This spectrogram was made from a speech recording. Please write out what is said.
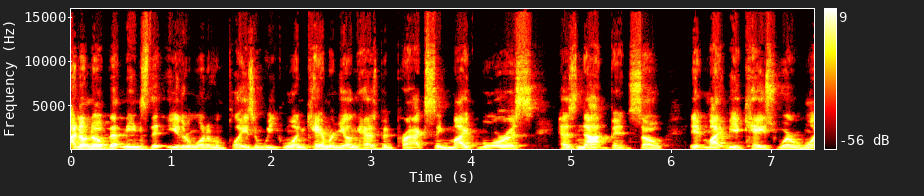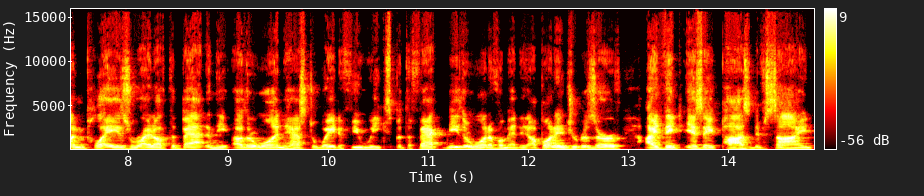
I don't know if that means that either one of them plays in week one. Cameron Young has been practicing. Mike Morris has not been. So it might be a case where one plays right off the bat and the other one has to wait a few weeks. But the fact neither one of them ended up on injured reserve, I think, is a positive sign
